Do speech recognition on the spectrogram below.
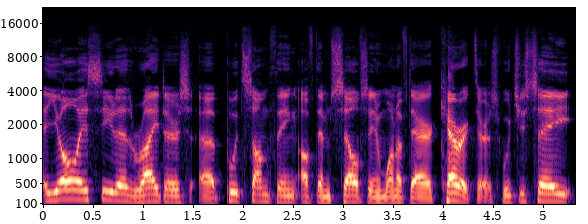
you always see that writers uh, put something of themselves in one of their characters. Would you say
